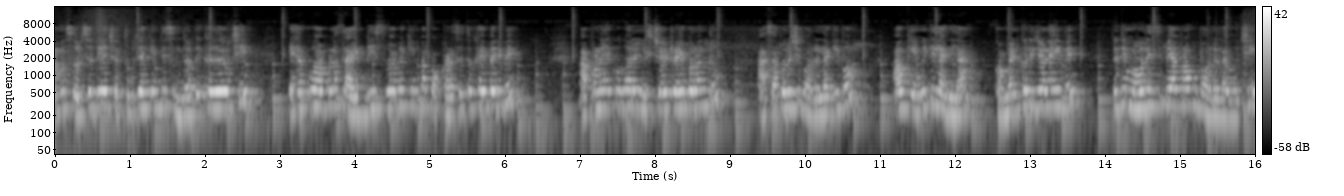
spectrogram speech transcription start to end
ଆମ ସୋରିଷ ଦିଆ ଛତୁ ଭଜା କେମିତି ସୁନ୍ଦର ଦେଖାଯାଉଛି ଏହାକୁ ଆପଣ ସାଇଡ୍ ଡିସ୍ ଭାବେ କିମ୍ବା ପଖାଳ ସହିତ ଖାଇପାରିବେ ଆପଣ ଏହାକୁ ଘରେ ନିଶ୍ଚୟ ଟ୍ରାଏ କରନ୍ତୁ আশা କରୁଛି ଭଲ ଲାଗିବ ଆଉ କେମିତି ଲାଗିଲା କମେଣ୍ଟ କରି ଜଣାଇବେ ଯଦି ମୋ ରେସିପି ଆପଣଙ୍କୁ ଭଲ ଲାଗୁଛି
